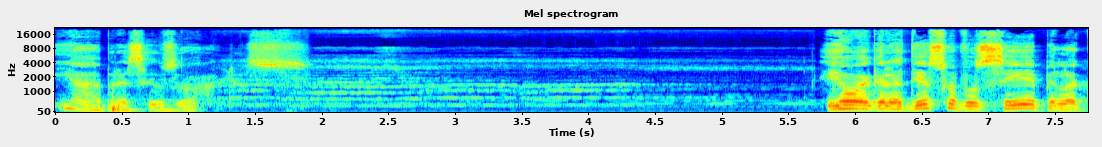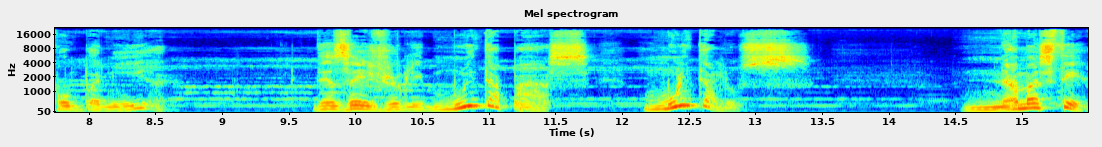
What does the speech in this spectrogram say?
E abra seus olhos. Eu agradeço a você pela companhia Desejo-lhe muita paz, muita luz. Namastê.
